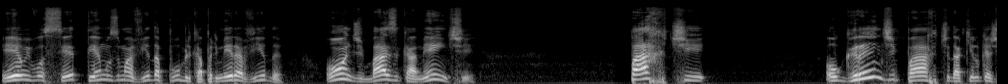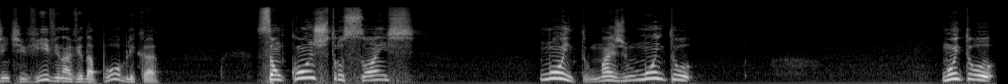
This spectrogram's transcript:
eu e você temos uma vida pública, a primeira vida, onde basicamente parte ou grande parte daquilo que a gente vive na vida pública são construções muito, mas muito muito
